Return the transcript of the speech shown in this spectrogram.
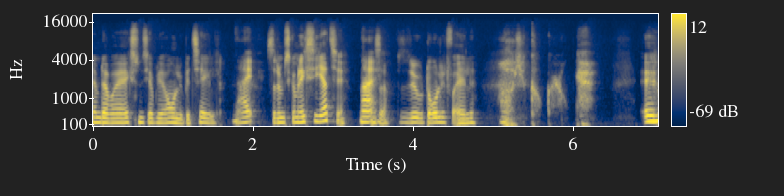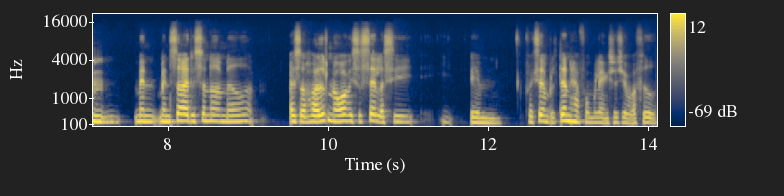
Dem der, hvor jeg ikke synes, jeg bliver ordentligt betalt. Nej. Så dem skal man ikke sige ja til. Nej. Altså, så det er jo dårligt for alle. Oh, you go girl. Ja. Øhm, men, men så er det sådan noget med, altså holde den over ved sig selv og sige, øhm, for eksempel, den her formulering synes jeg var fed.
